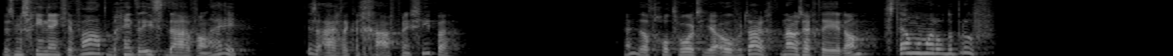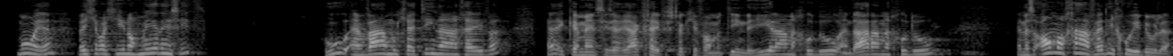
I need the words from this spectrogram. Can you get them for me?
Dus misschien denk je, wat, begint er iets te dagen van, hé, hey, dit is eigenlijk een gaaf principe dat Gods woord je overtuigt. Nou, zegt de Heer dan, stel me maar op de proef. Mooi hè? Weet je wat je hier nog meer in ziet? Hoe en waar moet jij tien aangeven? Ik ken mensen die zeggen, ja, ik geef een stukje van mijn tiende hier aan een goed doel en daar aan een goed doel. En dat is allemaal gaaf, hè, die goede doelen.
